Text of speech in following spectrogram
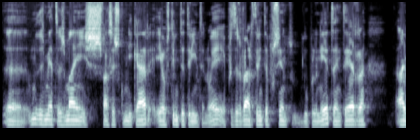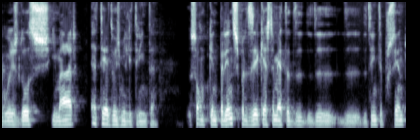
Uh, uma das metas mais fáceis de comunicar é os 30-30, não é? É preservar 30% do planeta em terra, águas doces e mar até 2030. Só um pequeno parênteses para dizer que esta meta de, de, de, de 30%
